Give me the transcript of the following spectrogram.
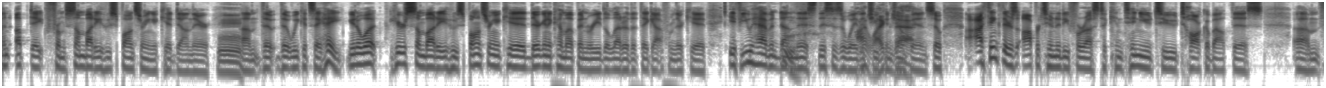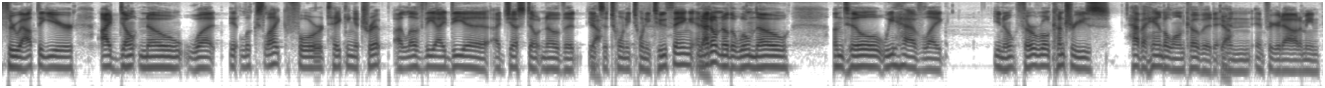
an update from somebody who's sponsoring a kid down there Hmm. um, that, that we could say hey you know what? Here's somebody who's sponsoring a kid. They're going to come up and read the letter that they got from their kid. If you haven't done this this is a way I that you like can jump in. So i I think there's opportunity for us to continue to talk about this um, throughout the year. I don't know what it looks like for taking a trip. I love the idea. I just don't know that it's Yeah. a 2022 thing and Yeah. i don't know that we'll know until we have like you know third world countries have a handle on covid Yeah. and and figure it out i mean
